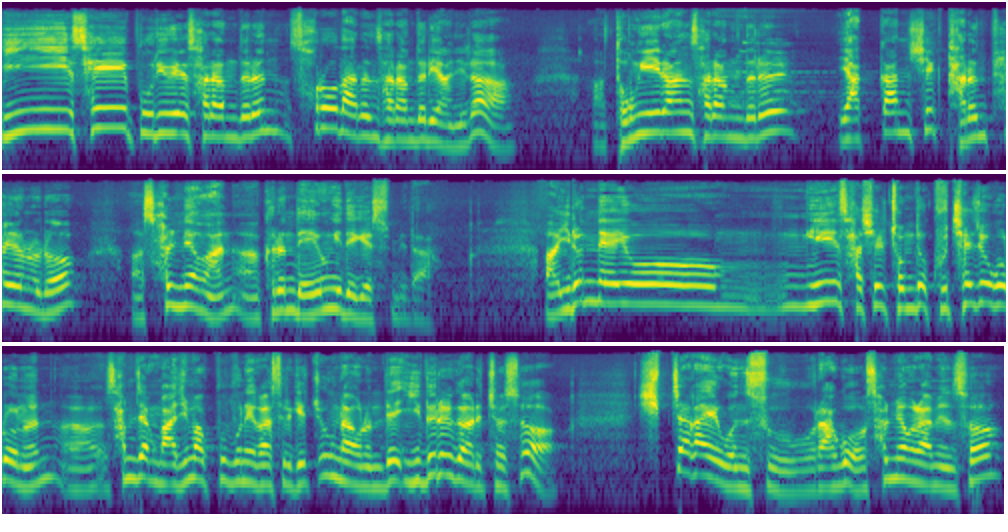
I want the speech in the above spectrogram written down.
이 세 부류의 사람들은 서로 다른 사람들이 아니라 아, 동일한 사람들을 약간씩 다른 표현으로 어, 설명한 어, 그런 내용이 되겠습니다. 아, 이런 내용이 사실 좀 더 구체적으로는 3장 어, 마지막 부분에 가서 이렇게 쭉 나오는데 이들을 가르쳐서 십자가의 원수라고 설명을 하면서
